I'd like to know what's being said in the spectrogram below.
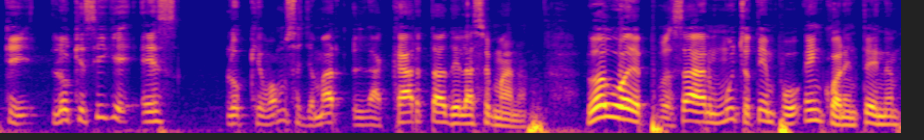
Ok, lo que sigue es lo que vamos a llamar la carta de la semana. Luego de pasar mucho tiempo en cuarentena,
